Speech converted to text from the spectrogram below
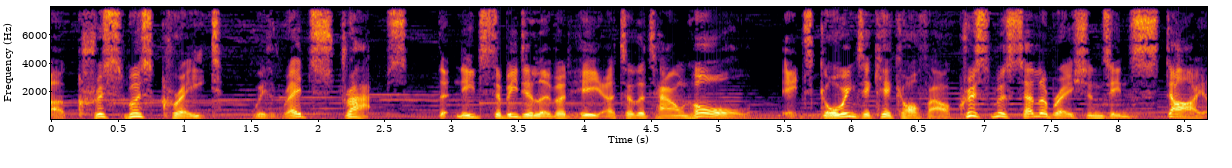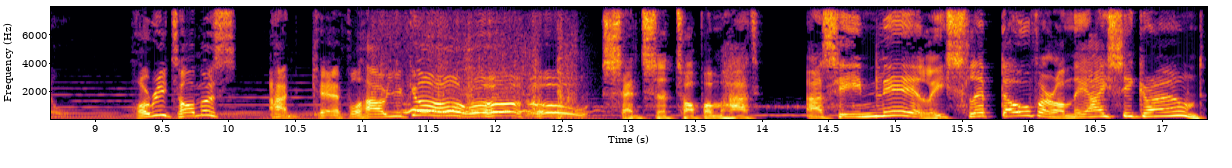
A Christmas crate with red straps that needs to be delivered here to the town hall. It's going to kick off our Christmas celebrations in style. Hurry, Thomas, and careful how you go. said Sir Topham Hatt as he nearly slipped over on the icy ground.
